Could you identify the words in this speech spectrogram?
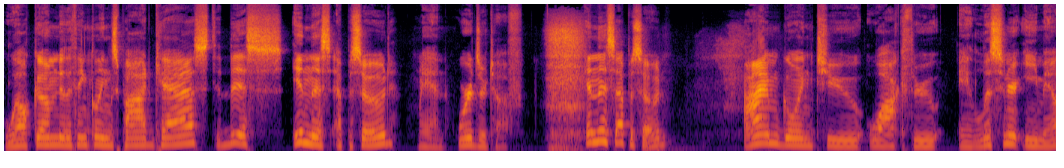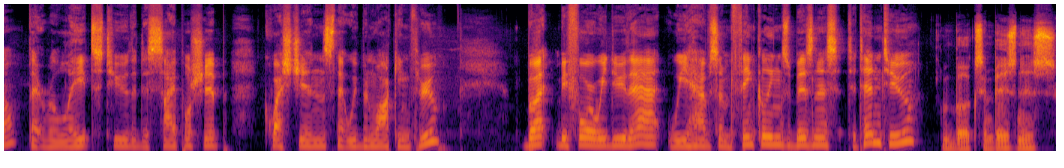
Welcome to the Thinklings Podcast. This in this episode, man, words are tough. In this episode, I'm going to walk through a listener email that relates to the discipleship questions that we've been walking through. But before we do that, we have some Thinklings business to tend to. Books and business.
